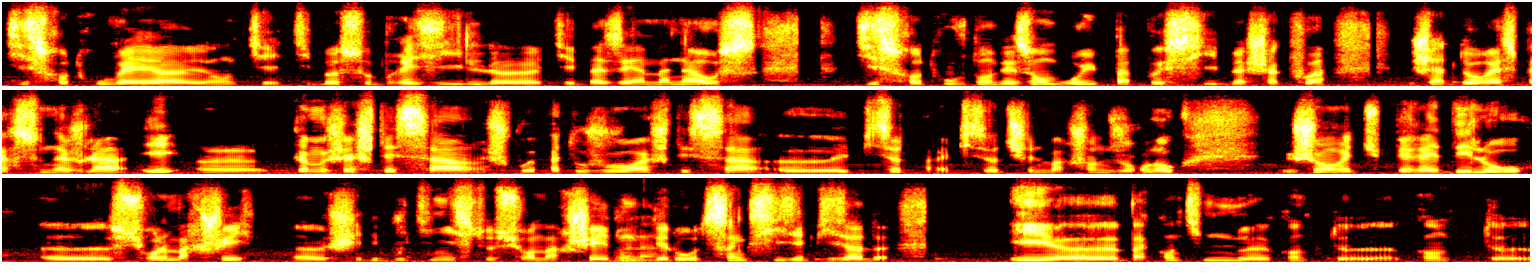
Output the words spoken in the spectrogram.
qui se retrouvait, euh, qui, qui, bosse au Brésil, euh, qui est basé à Manaus, qui se retrouve dans des embrouilles pas possibles à chaque fois. J'adorais ce personnage-là et comme j'achetais ça, je pouvais pas toujours acheter ça épisode par épisode chez le marchand de journaux. J'en récupérais des lots sur le marché, chez des boutinistes sur le marché, donc des lots de 5-6 épisodes. Et euh, bah, quand il me, quand euh, quand euh,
